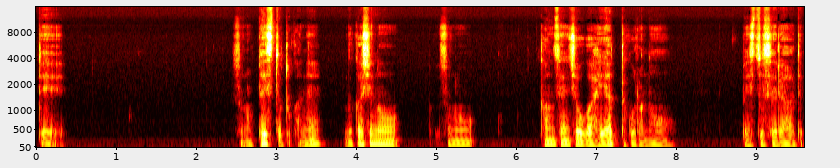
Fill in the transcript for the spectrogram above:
てそのペストとかね昔のその感染症が流行った頃のベストセラーで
